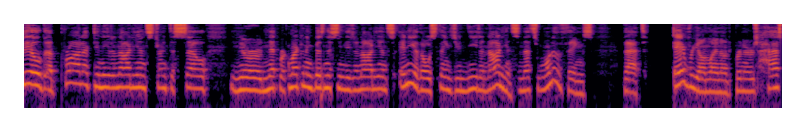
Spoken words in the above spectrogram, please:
build a product you need an audience trying to sell your network marketing business you need an audience any of those things you need an audience and that's one of the things that every online entrepreneur has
